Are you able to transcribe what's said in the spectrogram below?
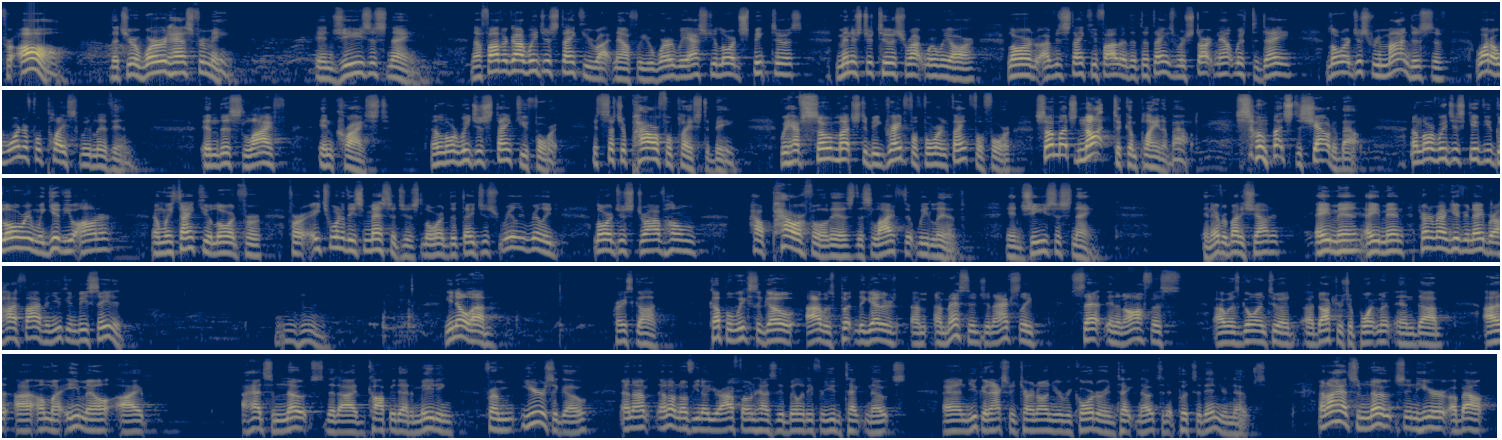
for all that your word has for me. In Jesus' name. Now, Father God, we just thank you right now for your word. We ask you, Lord, speak to us, minister to us right where we are. Lord, I just thank you, Father, that the things we're starting out with today, Lord, just remind us of what a wonderful place we live in, in this life in Christ. And Lord, we just thank you for it. It's such a powerful place to be. We have so much to be grateful for and thankful for, so much not to complain about, so much to shout about. And Lord, we just give you glory and we give you honor. And we thank you, Lord, for, for each one of these messages, Lord, that they just really, really, Lord, just drive home how powerful it is, this life that we live. In Jesus' name. And everybody shouted, Amen, amen. Turn around, give your neighbor a high five, and you can be seated. Mm-hmm. You know, um, praise God. A couple weeks ago, I was putting together a, a, message, and I actually sat in an office. I was going to a, a doctor's appointment, and uh, I, I, on my email, I, I had some notes that I'd copied at a meeting from years ago. And I, I don't know if you know your iPhone has the ability for you to take notes and you can actually turn on your recorder and take notes, and it puts it in your notes. And I had some notes in here about,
